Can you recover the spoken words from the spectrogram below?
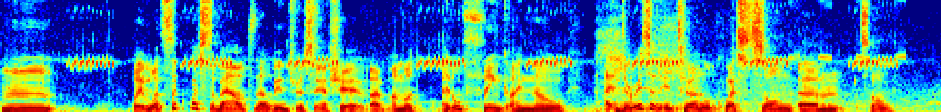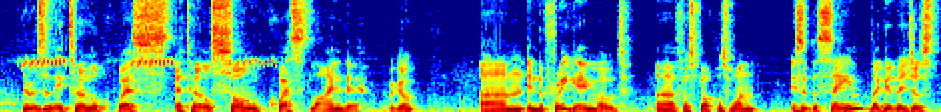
Hmm. Wait, what's the quest about? That'll be interesting. Actually, I, am not. I don't think I know. I, there is an eternal quest song. Um, song. There is an Eternal Quest, Eternal Song quest line there. There we go. Um, in the free game mode uh, for Spellforce 1. Is it the same? Like, did they just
